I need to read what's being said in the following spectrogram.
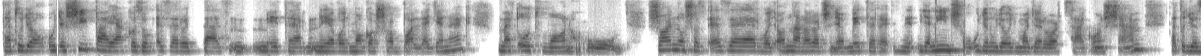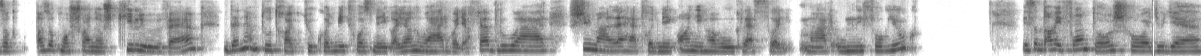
Tehát, hogy a, hogy a sípályák azok 1500 méternél vagy magasabban legyenek, mert ott van hó. Sajnos az 1000 vagy annál alacsonyabb méterek, ugye nincs hó, ugyanúgy, ahogy Magyarországon sem. Tehát, hogy azok, azok most sajnos kilőve, de nem tudhatjuk, hogy mit hoz még a január vagy a február. Simán lehet, hogy még annyi havunk lesz, hogy már unni fogjuk. Viszont ami fontos, hogy ugye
